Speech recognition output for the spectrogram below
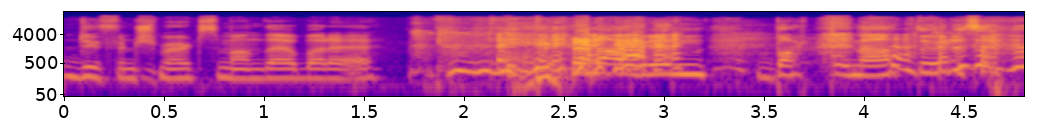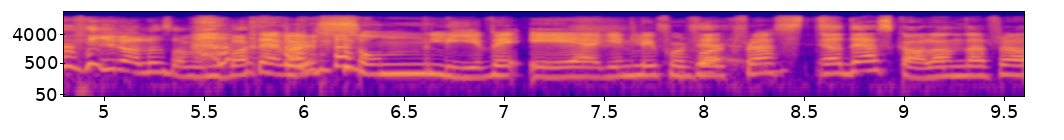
duffensmørtser man det og bare lager en bartinator som gir alle sammen bart. Det er vel sånn livet er egentlig for folk flest. Ja, det er skalaen. Det er fra,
